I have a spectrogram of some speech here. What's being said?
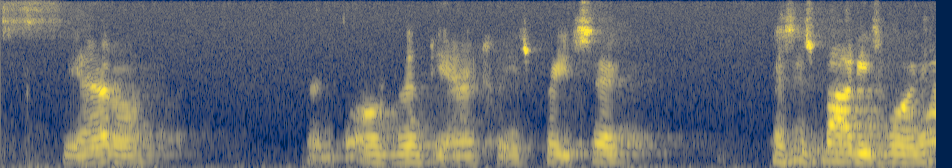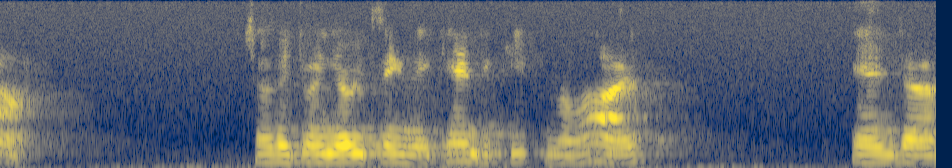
Seattle, Old Olympia actually, he's pretty sick because his body's worn out. So they're doing everything they can to keep him alive. And uh,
